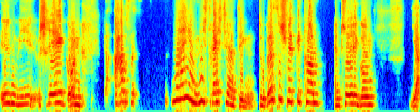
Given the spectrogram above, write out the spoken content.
irgendwie schräg und hab's, nein, nicht rechtfertigen. Du bist zu spät gekommen, Entschuldigung, ja,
